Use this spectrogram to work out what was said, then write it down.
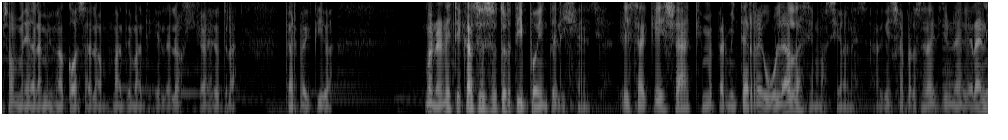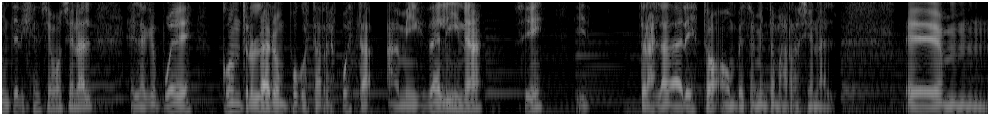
son medio la misma cosa, la matemática y la lógica desde otra perspectiva. Bueno, en este caso es otro tipo de inteligencia. Es aquella que me permite regular las emociones. Aquella persona que tiene una gran inteligencia emocional es la que puede controlar un poco esta respuesta amigdalina, ¿sí? Y trasladar esto a un pensamiento más racional. Em,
